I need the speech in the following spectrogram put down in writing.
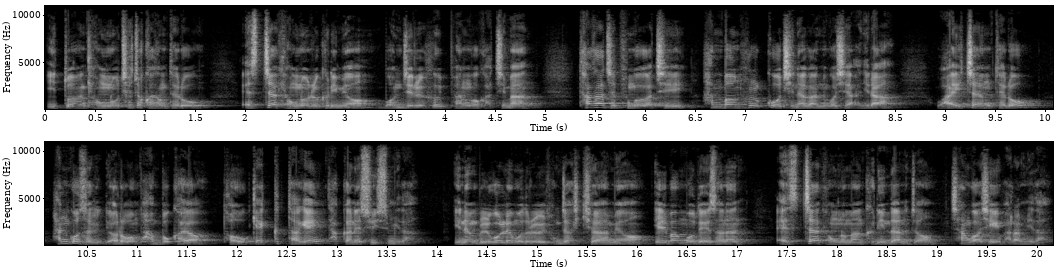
이 또한 경로 최적화 상태로 S자 경로를 그리며 먼지를 흡입하는 것 같지만 타사 제품과 같이 한 번 훑고 지나가는 것이 아니라 Y자 형태로 한 곳을 여러 번 반복하여 더욱 깨끗하게 닦아낼 수 있습니다. 이는 물걸레 모드를 동작시켜야 하며 일반 모드에서는 S자 경로만 그린다는 점 참고하시기 바랍니다.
